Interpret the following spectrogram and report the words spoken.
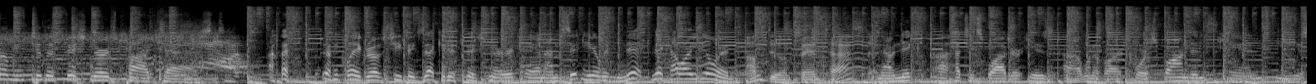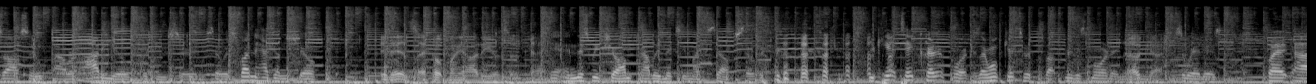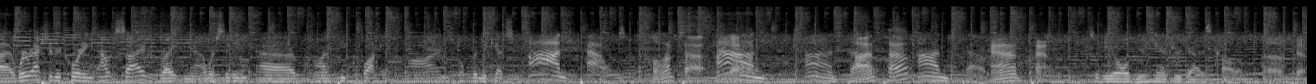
Welcome to the Fish Nerds Podcast. I'm Clay Groves, Chief Executive Fish Nerd, and I'm sitting here with Nick. Nick, how are you doing? I'm doing fantastic. Now, Nick uh, Hudson is uh, one of our correspondents, and he is also our audio producer. And so it's fun to have you on the show. It is. I hope my audio's okay. And this week's show, I'm probably mixing myself, so you can't take credit for it because I won't get to it until about three this morning. Okay. That's the way it is. But uh, we're actually recording outside right now. We're sitting uh, on Pequawket Pond, hoping to catch some pond pout. Pond pout. Pond, pond pout. Pond pout? Pond pout. Pond pout. So the old New Hampshire guys call them. Okay.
